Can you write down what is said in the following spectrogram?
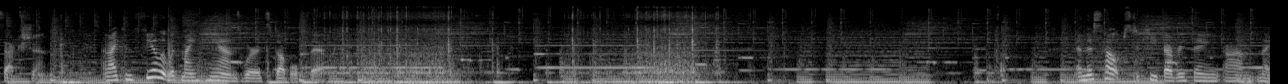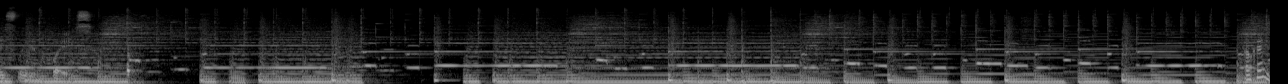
section. And I can feel it with my hands where it's double thick. And this helps to keep everything um, nicely in place. Okay,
